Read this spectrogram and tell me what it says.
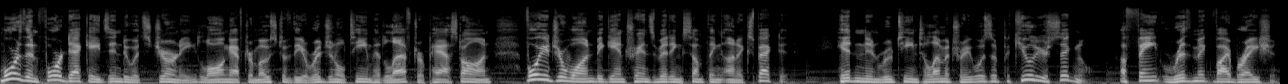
More than four decades into its journey, long after most of the original team had left or passed on, Voyager 1 began transmitting something unexpected. Hidden in routine telemetry was a peculiar signal, a faint rhythmic vibration,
